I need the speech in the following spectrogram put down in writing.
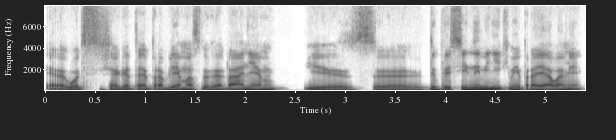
э, вот гэтая праблема з выгараннем і з дэпрэсійнымі нейкімі праявамі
